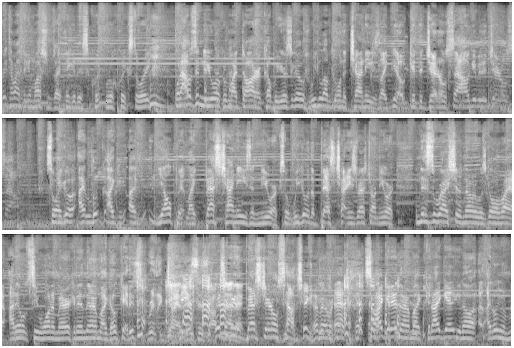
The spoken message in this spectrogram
every time I think of mushrooms, I think of this quick, real quick story. When I was in New York with my daughter a couple years ago, we loved going to Chinese. Like, you know, get the General sal, give me the General Tso. So I go, I look, I, I Yelp it like best Chinese in New York. So we go to the best Chinese restaurant in New York, and this is where I should have known it was going right. I don't see one American in there. I'm like, okay, this is really Chinese. this is this is really the best General Tso chicken I've ever had. so I get in there. I'm like, can I get, you know, I I don't even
